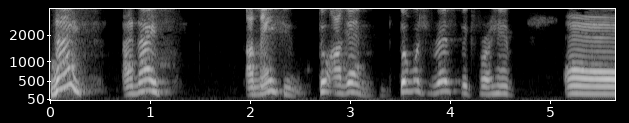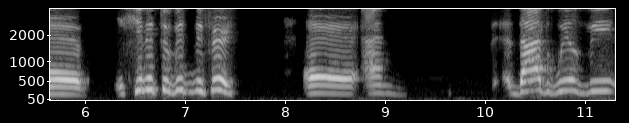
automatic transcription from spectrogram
Nice, a nice, amazing. Again, too much respect for him. Uh, he need to beat me first, uh, and that will be,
